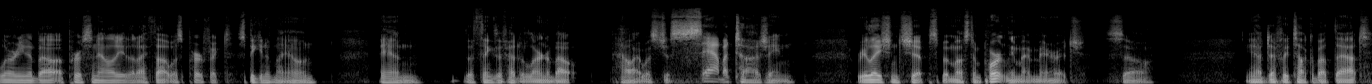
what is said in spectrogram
learning about a personality that I thought was perfect, speaking of my own, and the things I've had to learn about how I was just sabotaging relationships, but most importantly, my marriage. So, yeah, definitely talk about that.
